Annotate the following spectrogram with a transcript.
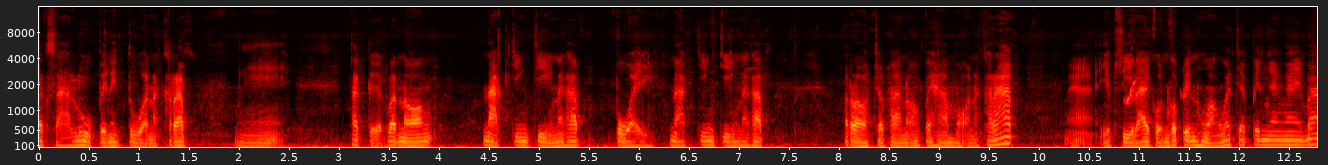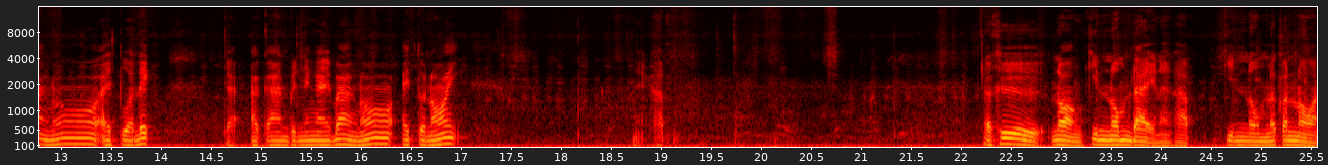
รักษาลูกไปในตัวนะครับนี่ถ้าเกิดว่าน้องหนักจริง ๆนะครับ ป่วยหนักจริง ๆนะครับ เราจะพาน้องไปหาหมอนะครับเอฟซีหลายคนก็เป็นห่วงว่าจะเป็นยังไงบ้างเนาะไอตัวเล็ก จะอาการเป็นยังไงบ้างเนาะไอตัวน้อยนี่ครับ ก็คือน้องกินนมใดนะครับ กินนมแล้วก็นอน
